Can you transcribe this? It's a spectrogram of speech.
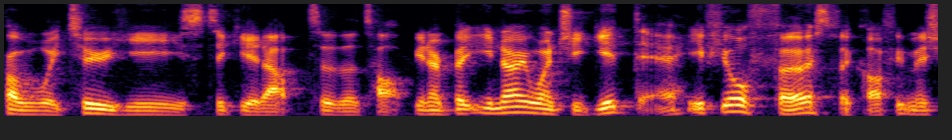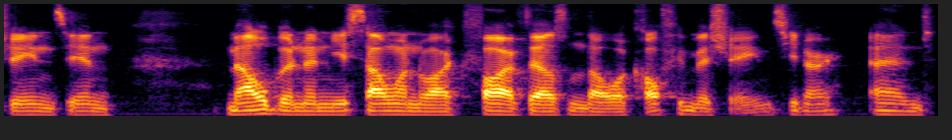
probably two years to get up to the top, you know. But you know, once you get there, if you're first for coffee machines in Melbourne and you're selling like five thousand dollar coffee machines, you know, and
